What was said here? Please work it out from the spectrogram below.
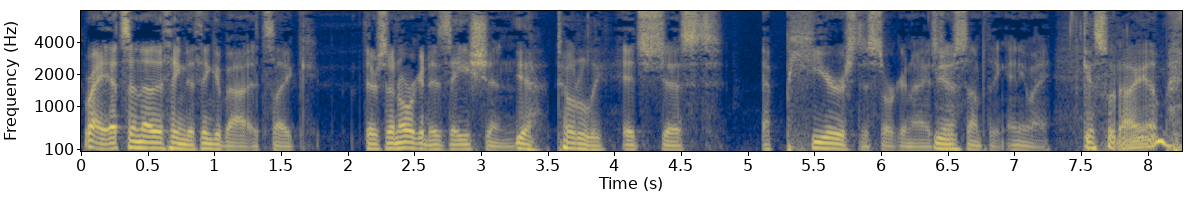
Right. That's another thing to think about. It's like there's an organization. Yeah, totally. It's just appears disorganized Yeah. or something. Anyway. Guess what I am?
